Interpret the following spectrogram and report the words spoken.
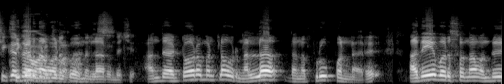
சிகர் தவானுக்கும் தவானுக்கும் வந்து நல்லா இருந்துச்சு. அந்த டோர்னமெண்ட்ல ஒரு நல்லா தன்னை ப்ரூவ் பண்ணாரு. அதே வருஷம் தான் வந்து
